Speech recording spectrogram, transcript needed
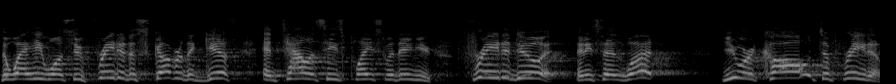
the way He wants to. Free to discover the gifts and talents He's placed within you. Free to do it. And He says, what? You are called to freedom.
